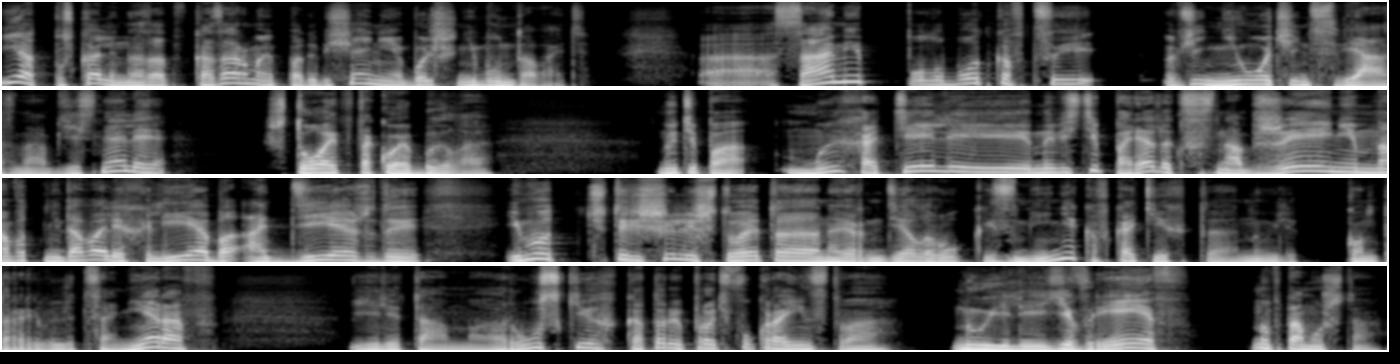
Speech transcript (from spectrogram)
и отпускали назад в казармы под обещание больше не бунтовать. А сами полуботковцы вообще не очень связно объясняли, что это такое было. Ну, типа, мы хотели навести порядок со снабжением, нам вот не давали хлеба, одежды, и мы вот что-то решили, что это, наверное, дело рук изменников каких-то, ну или контрреволюционеров, или там русских, которые против украинства, ну или евреев, ну потому что.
